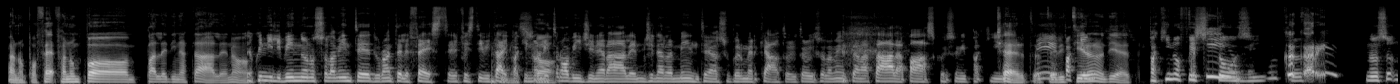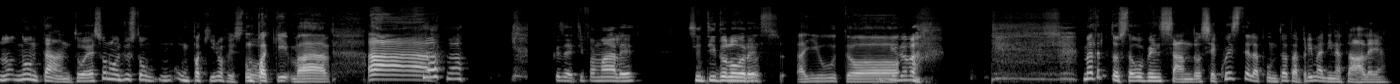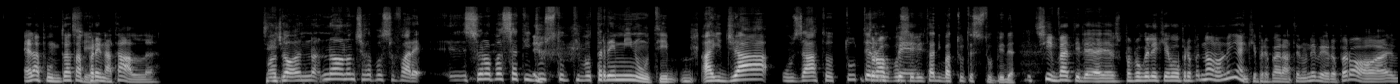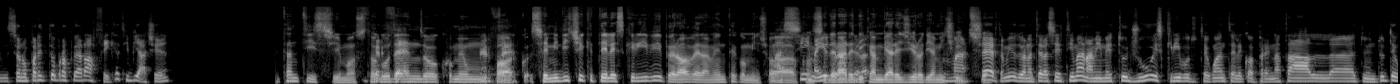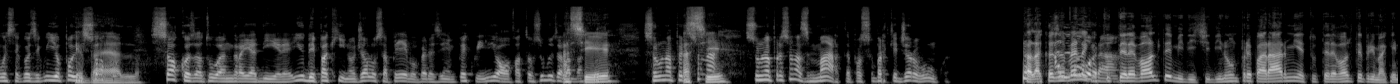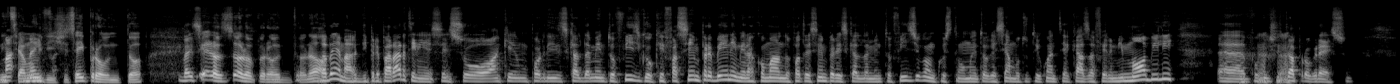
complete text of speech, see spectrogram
Fanno un po' fe fanno un po' palle di Natale, E no? quindi li vendono solamente durante le feste, le festività, i Non pacchi non li so. trovi in generale generalmente al supermercato, li trovi solamente a Natale, a Pasqua e sono i pacchini. Certo, te Eh, li pacchino tirano dietro. pacchino festosi. un cocori Non so no non tanto eh, sono giusto un un un pacchino Un festoso. pacchi ma ah! Cos'è, ti fa male? Senti dolore? so, Senti aiuto. dolo Ma tra l'altro stavo pensando, se questa è la puntata prima di Natale, è la puntata Sì. pre-Natal. Madonna, no, non ce la posso fare. Ehm, sono passati giusto tipo 3 minuti. Hai già usato tutte le tue Troppe possibilità di battute stupide. Sì, infatti le proprio quelle che avevo prepa no, non le neanche preparate, non è vero, però, ehm, sono partito proprio a raffica. Ti piace? Tantissimo, sto Perfetto, godendo come un perfetto. porco. Se mi dici che te le scrivi però veramente comincio Ma a sì, ma io considerare durante di la cambiare giro di ma amicizie. certo, ma io durante la settimana mi metto giù e scrivo tutte quante le co pre-Natal, tu tutte queste cose qui. Io poi Che so co bello. so cosa tu andrai a dire. Io dei Pachino già lo sapevo, per esempio, e quindi ho fatto subito la Ah battuta. sì? Sono una Ah persona sì? sono una persona smart, posso parcheggiare ovunque. No, la cosa bella è che Allora tutte le volte mi dici di non prepararmi e tutte le volte prima che Ma iniziamo ma mi infa dici: "Sei pronto?" Ma Io non sono pronto, no. Vabbè, ma di prepararti nel senso anche un po' di riscaldamento fisico che fa sempre bene, mi raccomando fate sempre riscaldamento fisico in questo momento che siamo tutti quanti a casa fermi immobili, ehm, pubblicità progresso.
